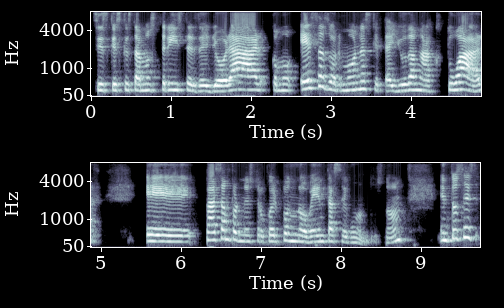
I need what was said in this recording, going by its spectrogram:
si es que es que estamos tristes de llorar, como esas hormonas que te ayudan a actuar. Eh, pasan por nuestro cuerpo en 90 segundos, ¿no? Entonces,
